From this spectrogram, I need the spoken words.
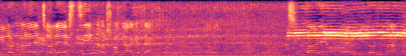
মিলন মেলায় চলে এসেছি ওর সঙ্গে আগে দেখা করি। হচ্ছে মিলন মেলা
